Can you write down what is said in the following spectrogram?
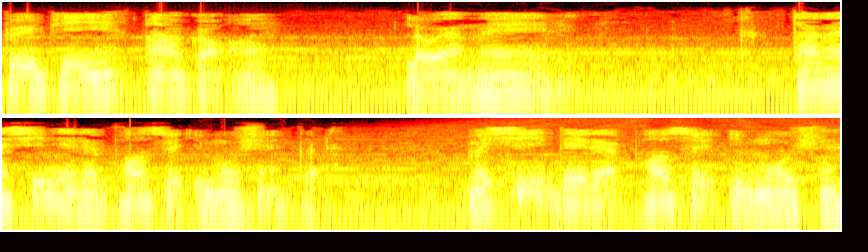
တွေးပြီးရင်အားကောင်းအောင်လုပ်ရမယ်တဲ့ဒါကရှိနေတဲ့ positive emotion အတွက်မရှိသေးတဲ့ positive emotion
